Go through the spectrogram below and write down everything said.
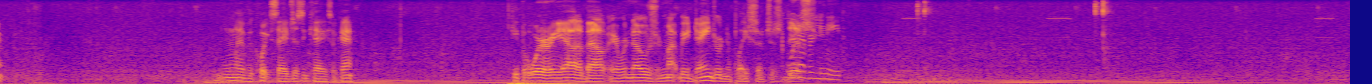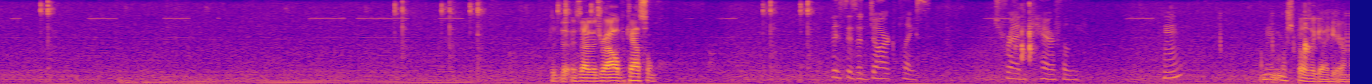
Alright. I'm have a quick save just in case, okay? Keep a wary out about. Everyone knows there might be danger in a place such as this. Whatever you need. Is that a Drow castle? This is a dark place. Tread carefully. Hmm? How many more spells I got here?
